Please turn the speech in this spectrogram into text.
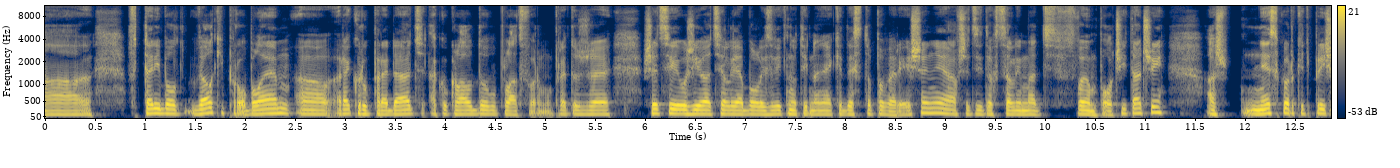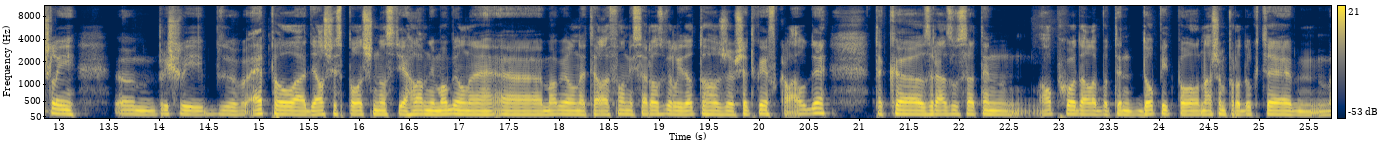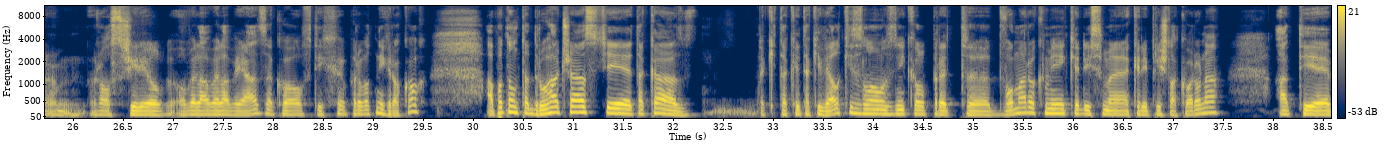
vtedy bol veľký problém uh, Rekru predať ako cloudovú platformu, pretože všetci užívateľia boli zvyknutí na nejaké desktopové riešenie a všetci to chceli mať svojom počítači. Až neskôr, keď prišli, um, prišli Apple a ďalšie spoločnosti a hlavne mobilné, uh, mobilné telefóny sa rozvili do toho, že všetko je v cloude, tak uh, zrazu sa ten obchod alebo ten dopyt po našom produkte rozšíril oveľa, oveľa viac ako v tých prvotných rokoch. A potom tá druhá časť je taká taký, taký, taký veľký zlom vznikol pred uh, dvoma rokmi, kedy, sme, kedy prišla korona a tie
